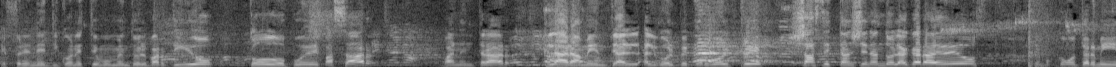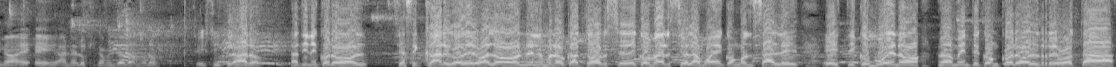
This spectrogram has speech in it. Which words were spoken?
Es frenético en este momento del partido. Todo puede pasar. Van a entrar claramente al, al golpe por golpe. Ya se están llenando la cara de dedos. Vemos cómo termina, eh, eh, analógicamente hablando, ¿no? Sí, sí, claro. La tiene Corol. Se hace cargo del balón. El número 14 de Comercio. La mueve con González. Este con Bueno. Nuevamente con Corol. Rebota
